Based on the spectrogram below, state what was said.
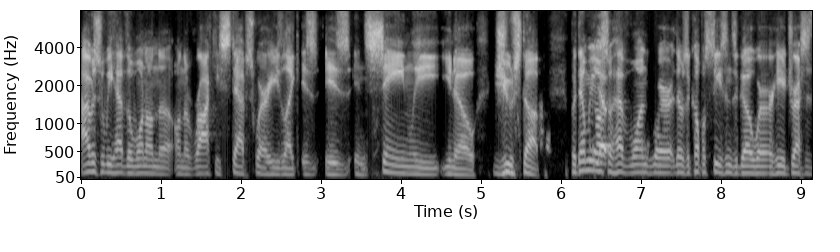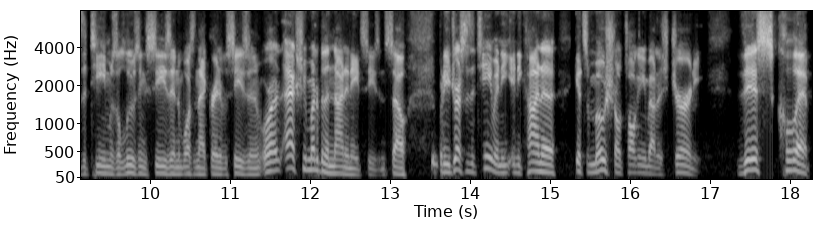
Obviously, we have the one on the on the Rocky Steps where he like is is insanely you know juiced up, but then we yep. also have one where there was a couple seasons ago where he addresses the team was a losing season, wasn't that great of a season, or actually might have been the nine and eight season. So, but he addresses the team and he and he kind of gets emotional talking about his journey. This clip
